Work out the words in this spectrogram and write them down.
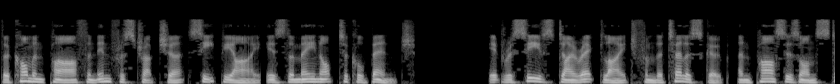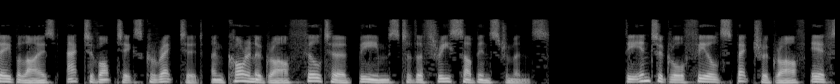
the Common Path and Infrastructure is the main optical bench. It receives direct light from the telescope, and passes on stabilized, active optics corrected, and coronagraph filtered beams to the three sub-instruments. The integral field spectrograph IFS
